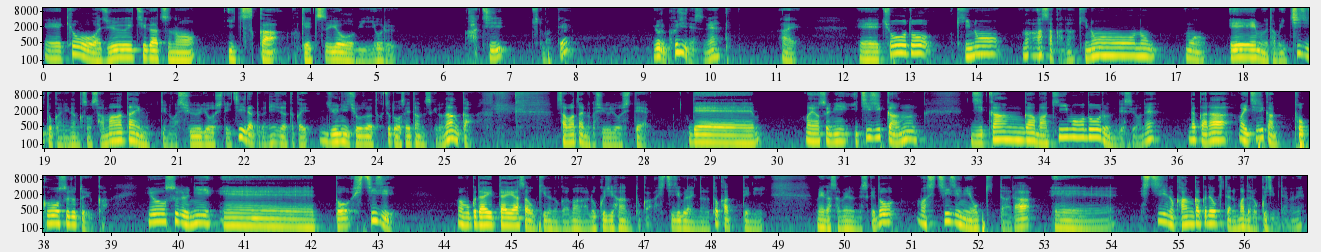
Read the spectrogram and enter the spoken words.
えー今日は11月の5日月曜日夜8ちょっと待って。夜9時ですね。はい。えーちょうど昨日の朝かな。昨日のもう AM 多分1時とかになんかそのサマータイムっていうのが終了して1時だったか2時だったか12時ちょうどだったかちょっと忘れたんですけどなんかサマータイムが終了してでまあ要するに1時間時間が巻き戻るんですよね。だから、まあ、1時間得をするというか。要するにえーっと7時。まあ、僕大体朝起きるのがまあ6時半とか7時ぐらいになると勝手に目が覚めるんですけど、まあ、7時に起きたら、えー、7時の感覚で起きたらまだ6時みたいなね。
